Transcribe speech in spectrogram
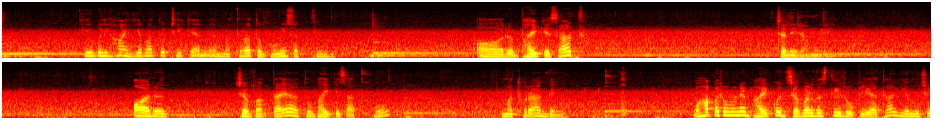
कि वो बोली हाँ ये बात तो ठीक है, मैं मथुरा तो घूम ही सकती हूँ। और भाई के साथ चले जाऊँगी। और जब वक्त आया तो भाई के साथ वो मथुरा गई। वहाँ पर उन्होंने भाई को ज़बरदस्ती रोक लिया था, ये मुझे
